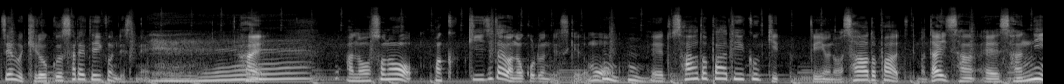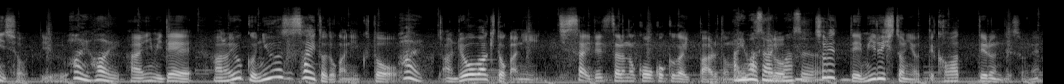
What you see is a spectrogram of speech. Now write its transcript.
全部記録されていくんですね。はい。あのその、まあ、クッキー自体は残るんですけども、うんうん。えー、とサードパーティークッキーっていうのはサードパーティーまあ、第三,、えー三人称っていう、はいはい。はい、意味であのよくニュースサイトとかに行くと、はい。あの両脇とかに小さいデジタルの広告がいっぱいあると思うんですけどありますあります。それって見る人によって変わってるんですよね。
